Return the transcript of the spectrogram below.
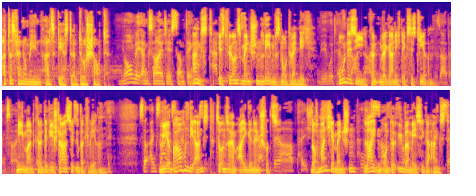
hat das Phänomen als erster durchschaut. Angst ist für uns Menschen lebensnotwendig. Ohne sie könnten wir gar nicht existieren. Niemand könnte die Straße überqueren. Wir brauchen die Angst zu unserem eigenen Schutz. Doch manche Menschen leiden unter übermäßiger Angst.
